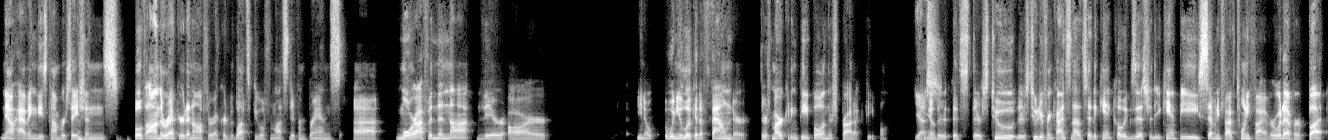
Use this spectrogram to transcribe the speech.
now having these conversations, both on the record and off the record, with lots of people from lots of different brands, uh, more often than not, there are, you know, when you look at a founder, there's marketing people and there's product people. Yes. You know, there, it's there's two there's two different kinds. Not to say they can't coexist or that you can't be 75 25 or whatever, but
